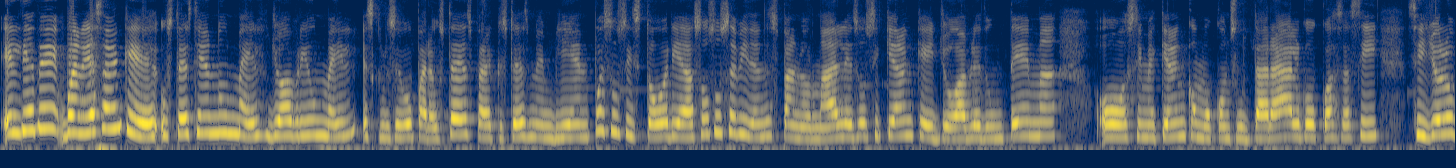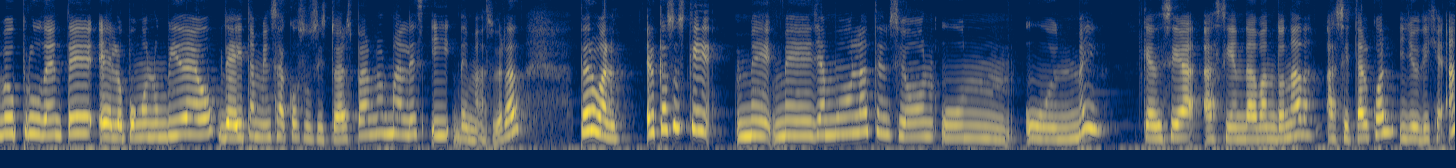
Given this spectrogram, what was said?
el día de... Bueno, ya saben que ustedes tienen un mail. Yo abrí un mail exclusivo para ustedes, para que ustedes me envíen pues sus historias o sus evidencias paranormales o si quieren que yo hable de un tema o si me quieren como consultar algo, cosas así. Si yo lo veo prudente, eh, lo pongo en un video. De ahí también saco sus historias paranormales y demás, ¿verdad? Pero bueno, el caso es que me, me llamó la atención un, un mail que decía hacienda abandonada, así tal cual. Y yo dije, ah,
